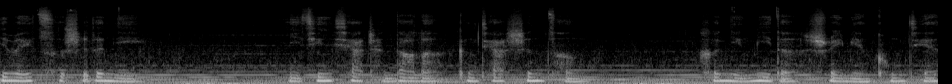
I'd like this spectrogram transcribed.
因为此时的你已经下沉到了更加深层和宁谧的睡眠空间，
